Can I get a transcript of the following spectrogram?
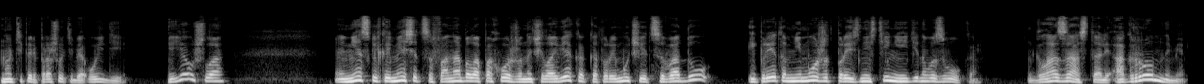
но теперь прошу тебя, уйди. И я ушла. Несколько месяцев она была похожа на человека, который мучается в аду и при этом не может произнести ни единого звука. Глаза стали огромными,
